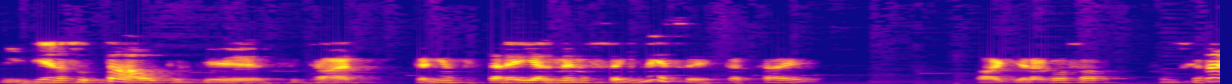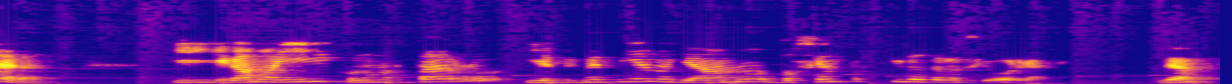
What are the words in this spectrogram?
y bien asustados, porque, teníamos que estar ahí al menos seis meses, ¿cachai? Para que la cosa funcionara. Y llegamos ahí con unos tarros y el primer día nos llevamos 200 kilos de residuos orgánicos. ¿Ya?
